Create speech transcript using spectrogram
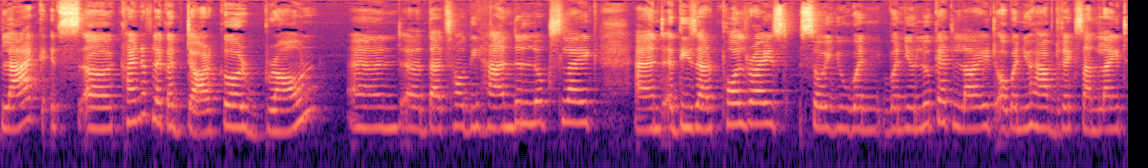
black. It's uh, kind of like a darker brown and uh, that's how the handle looks like. And uh, these are polarized so you when when you look at light or when you have direct sunlight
